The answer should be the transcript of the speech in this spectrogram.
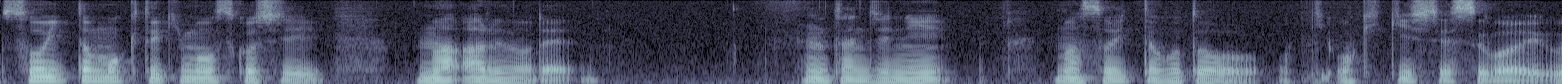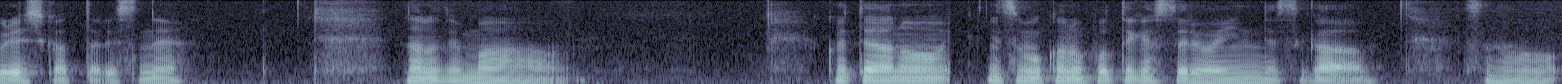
そういった目的も少し、まあ、あるので単純に、まあ、そういったことをお聞きしてすごい嬉しかったですね。なのでまあこうやってあのいつもこのポッドキャストではいいんですがその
